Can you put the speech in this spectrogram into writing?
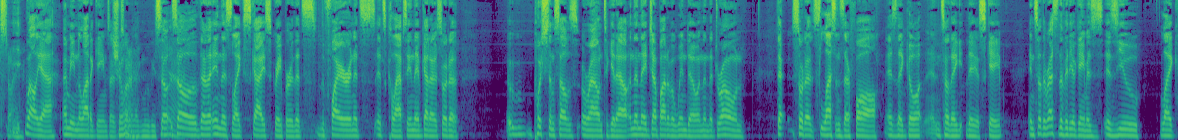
story. well, yeah. I mean, a lot of games are Sure. sort of like movies. So, Yeah. so they're in this like skyscraper that's the fire and it's it's collapsing. They've got to sort of uh, push themselves around to get out, and then they jump out of a window, and then the drone that sort of lessens their fall as they go, and so they they escape. And so the rest of the video game is is you like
